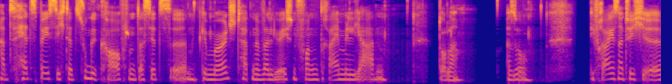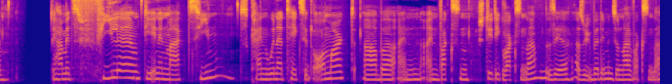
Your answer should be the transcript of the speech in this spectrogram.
hat Headspace sich dazu gekauft und das jetzt äh, gemerged, hat eine Valuation von drei Milliarden Dollar. Also die Frage ist natürlich, äh, wir haben jetzt viele, die in den Markt ziehen. Es ist kein Winner-Takes-it-all-Markt, aber ein, ein wachsen, stetig wachsender, sehr, also überdimensional wachsender.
